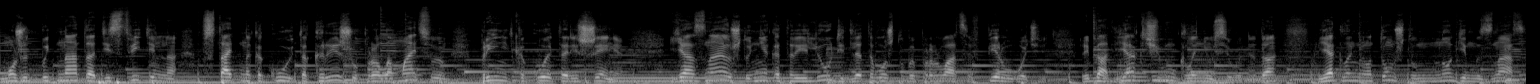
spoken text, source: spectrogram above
Может быть, надо действительно встать на какую-то крышу, проломать свою, принять какое-то решение. Я знаю, что некоторые люди для того, чтобы прорваться в первую очередь, ребят, я к чему клоню сегодня, да? Я клоню о том, что многим из нас,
